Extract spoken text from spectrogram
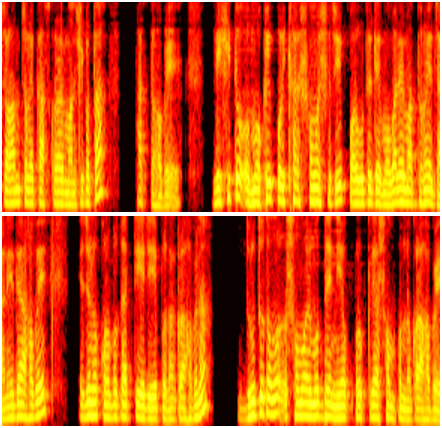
চরাঞ্চলে কাজ করার মানসিকতা থাকতে হবে। লিখিত ও মৌখিক পরীক্ষার সময়সূচি পরবর্তীতে মোবাইলের মাধ্যমে জানিয়ে দেওয়া হবে। এজন্য কোনো প্রকার টিএডিএ প্রদান করা হবে না। দ্রুততম সময়ের মধ্যে নিয়োগ প্রক্রিয়া সম্পন্ন করা হবে।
